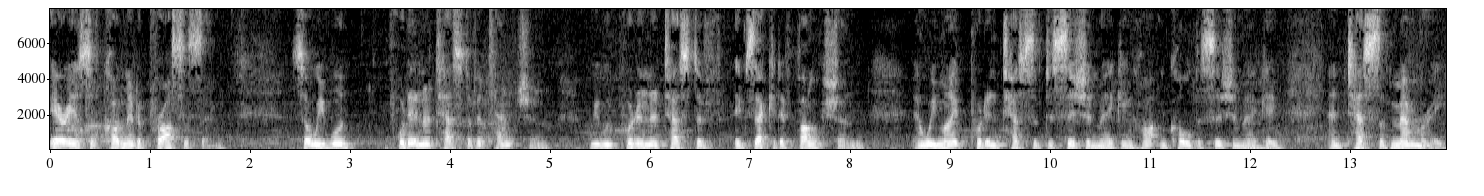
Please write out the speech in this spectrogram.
areas of cognitive processing. So we would put in a test of attention, we would put in a test of executive function, and we might put in tests of decision making, hot and cold decision making, mm-hmm. and tests of memory.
